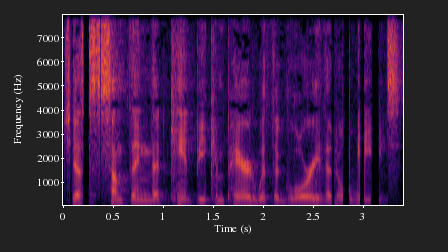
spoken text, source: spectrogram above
just something that can't be compared with the glory that awaits,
